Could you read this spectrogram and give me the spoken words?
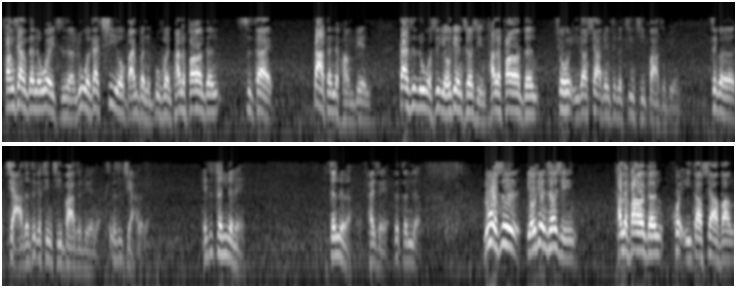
方向灯的位置呢？如果在汽油版本的部分，它的方向灯是在大灯的旁边；但是如果是油电车型，它的方向灯就会移到下边这个进气坝这边，这个假的这个进气坝这边的，这个是假的。哎，是真的嘞，真的了，拍谁？这真的。如果是油电车型，它的方向灯会移到下方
